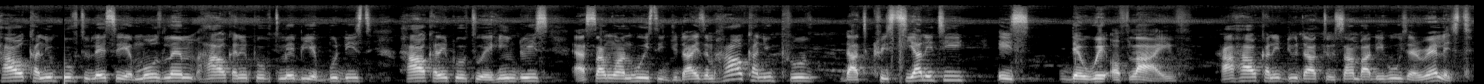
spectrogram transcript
how can you prove to, let's say, a Muslim? How can you prove to maybe a Buddhist? How can you prove to a Hinduist, as someone who is in Judaism? How can you prove that Christianity is the way of life? How, how can you do that to somebody who is a realist?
